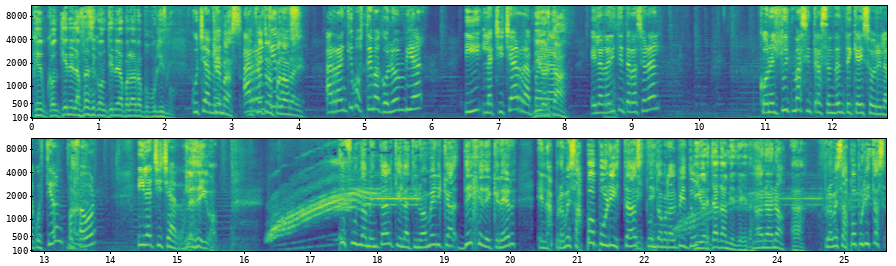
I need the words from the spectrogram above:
que contiene la frase, contiene la palabra populismo. Escúchame. ¿Qué más? ¿A qué otra arranquemos- palabra hay? Arranquemos tema Colombia y la chicharra para Libertad. el analista internacional con el tuit más intrascendente que hay sobre la cuestión, por Dale. favor. Y la chicharra. Les digo. Es fundamental que Latinoamérica deje de creer en las promesas populistas, ¿Viste? punto para el pitu. Libertad también tiene que estar. No, no, no. Ah. Promesas populistas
